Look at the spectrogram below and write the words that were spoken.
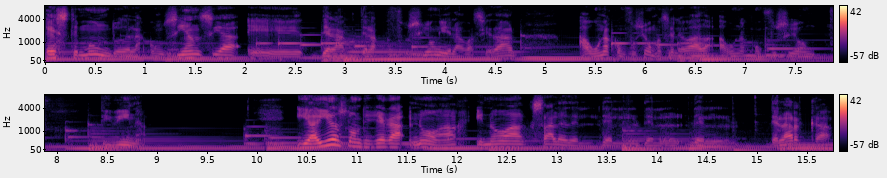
este mundo de la conciencia eh, de, la, de la confusión y de la vaciedad a una confusión más elevada, a una confusión divina. Y ahí es donde llega Noah y Noah sale del, del, del, del, arca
